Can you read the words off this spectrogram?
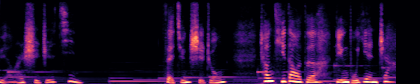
远而示之近。”在军事中，常提到的“兵不厌诈”，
